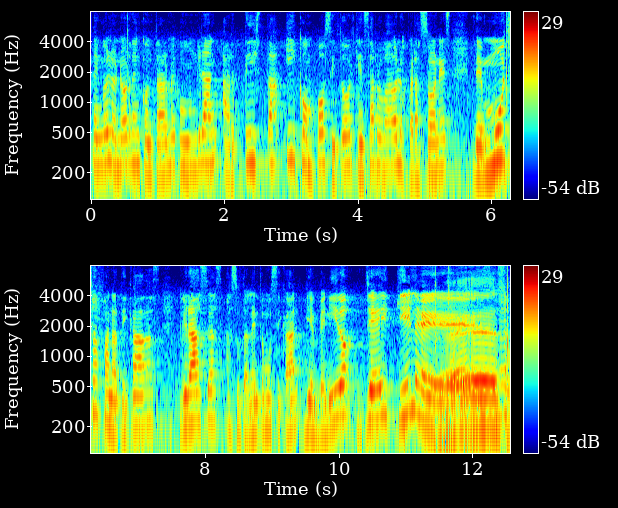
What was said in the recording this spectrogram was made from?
tengo el honor de encontrarme con un gran artista y compositor quien se ha robado los corazones de muchas fanaticadas gracias a su talento musical. Bienvenido, Jay Killer. Eso,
